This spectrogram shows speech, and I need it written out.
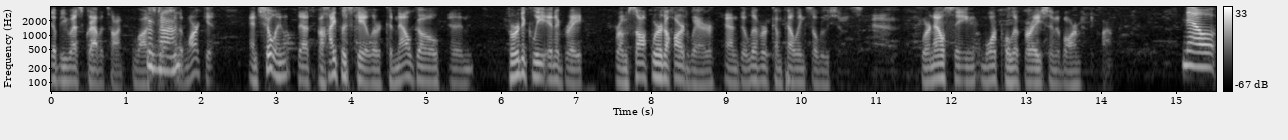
AWS Graviton launched mm-hmm. into the market and showing that a hyperscaler could now go and vertically integrate from software to hardware and deliver compelling solutions. And we're now seeing more proliferation of ARM in the cloud. Now,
